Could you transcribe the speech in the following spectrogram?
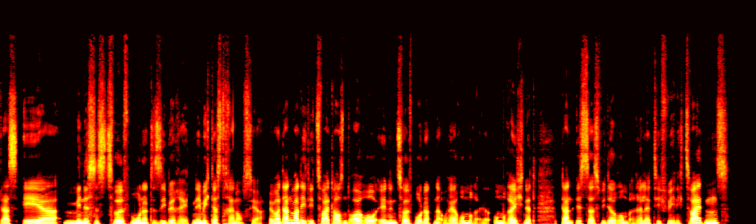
dass er mindestens zwölf Monate sie berät, nämlich das Trennungsjahr. Wenn man dann mal die, die 2000 Euro in den zwölf Monaten herum umrechnet, dann ist das wiederum relativ wenig. Zweitens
